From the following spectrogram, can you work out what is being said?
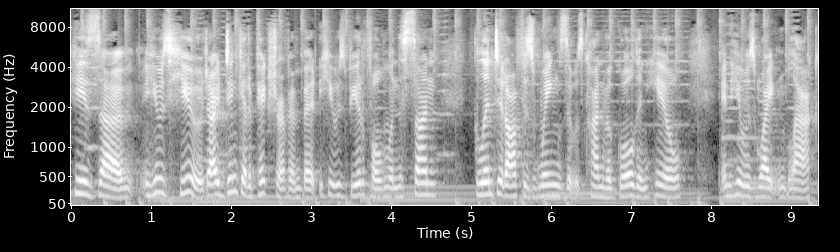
He's uh, he was huge. I didn't get a picture of him, but he was beautiful. When the sun glinted off his wings, it was kind of a golden hue, and he was white and black.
